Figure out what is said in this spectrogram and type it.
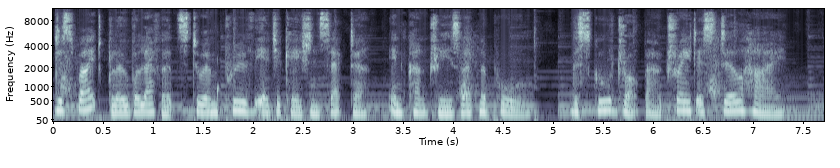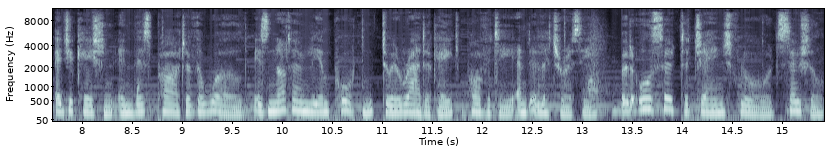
Despite global efforts to improve the education sector, in countries like Nepal, the school dropout rate is still high. Education in this part of the world is not only important to eradicate poverty and illiteracy, but also to change flawed social,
